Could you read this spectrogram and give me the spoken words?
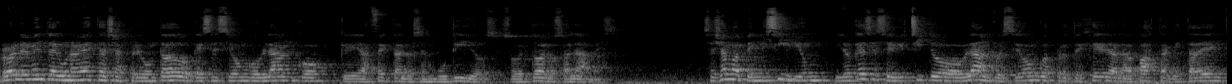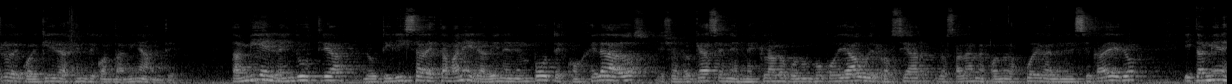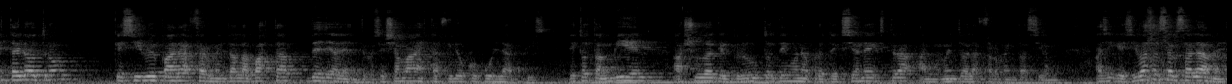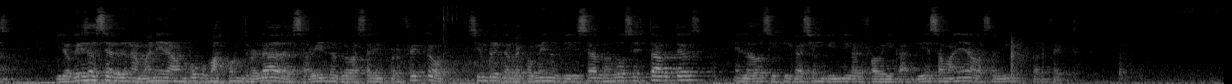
Probablemente alguna vez te hayas preguntado qué es ese hongo blanco que afecta a los embutidos, sobre todo a los salames. Se llama penicillium y lo que hace ese bichito blanco, ese hongo, es proteger a la pasta que está dentro de cualquier agente contaminante. También la industria lo utiliza de esta manera, vienen en potes congelados, ellos lo que hacen es mezclarlo con un poco de agua y rociar los salames cuando los cuelgan en el secadero. Y también está el otro que sirve para fermentar la pasta desde adentro. Se llama Staphylococcus lactis. Esto también ayuda a que el producto tenga una protección extra al momento de la fermentación. Así que si vas a hacer salames y lo querés hacer de una manera un poco más controlada y sabiendo que va a salir perfecto, siempre te recomiendo utilizar los dos starters en la dosificación que indica el fabricante y de esa manera va a salir perfecto.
